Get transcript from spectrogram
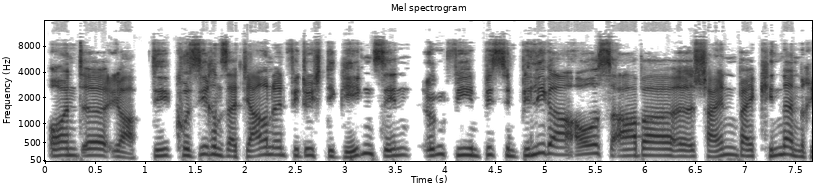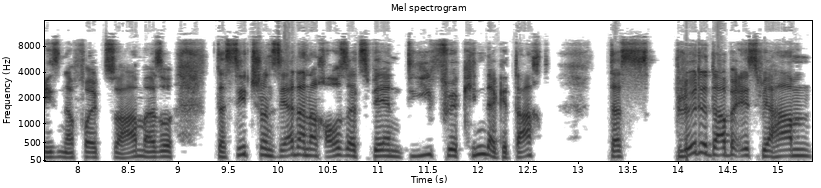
Und äh, ja, die kursieren seit Jahren irgendwie durch die Gegend, sehen irgendwie ein bisschen billiger aus, aber äh, scheinen bei Kindern einen Riesenerfolg zu haben. Also das sieht schon sehr danach aus, als wären die für Kinder gedacht. Das Blöde dabei ist, wir haben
